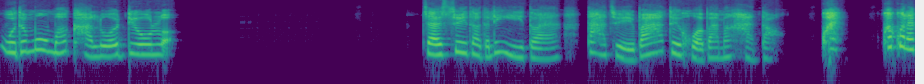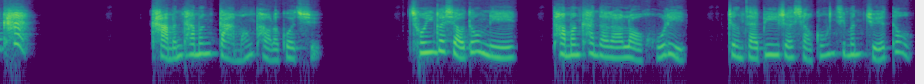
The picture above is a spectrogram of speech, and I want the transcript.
我的木马卡罗丢了。在隧道的另一端，大嘴巴对伙伴们喊道：“快，快过来看！”卡门他们赶忙跑了过去。从一个小洞里，他们看到了老狐狸正在逼着小公鸡们决斗。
